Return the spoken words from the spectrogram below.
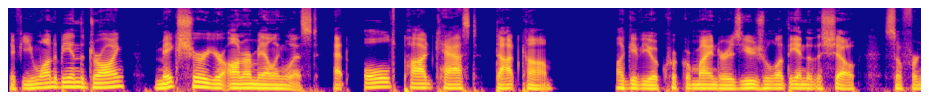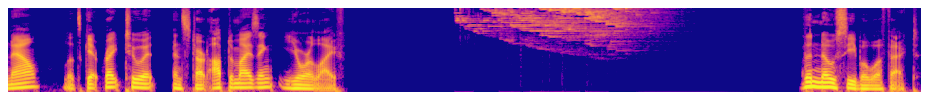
if you want to be in the drawing, make sure you're on our mailing list at oldpodcast.com. I'll give you a quick reminder as usual at the end of the show. So for now, let's get right to it and start optimizing your life. The nocebo effect.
